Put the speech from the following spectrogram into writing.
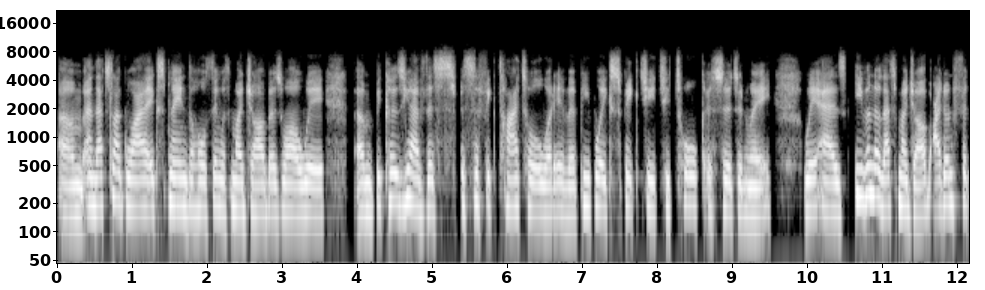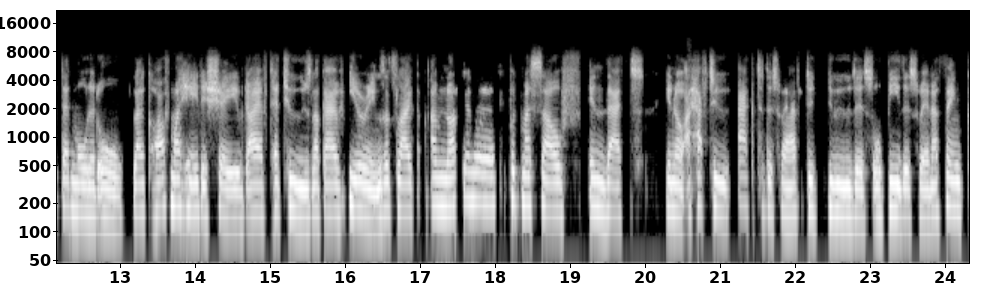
Um, and that's like why I explained the whole thing with my job as well, where um, because you have this specific title, whatever, people expect you to talk a certain way. Whereas, even though that's my job, I don't fit that mold at all. Like, half my head is shaved, I have tattoos, like, I have earrings. It's like, I'm not going to put myself in that you know, I have to act this way, I have to do this or be this way. And I think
